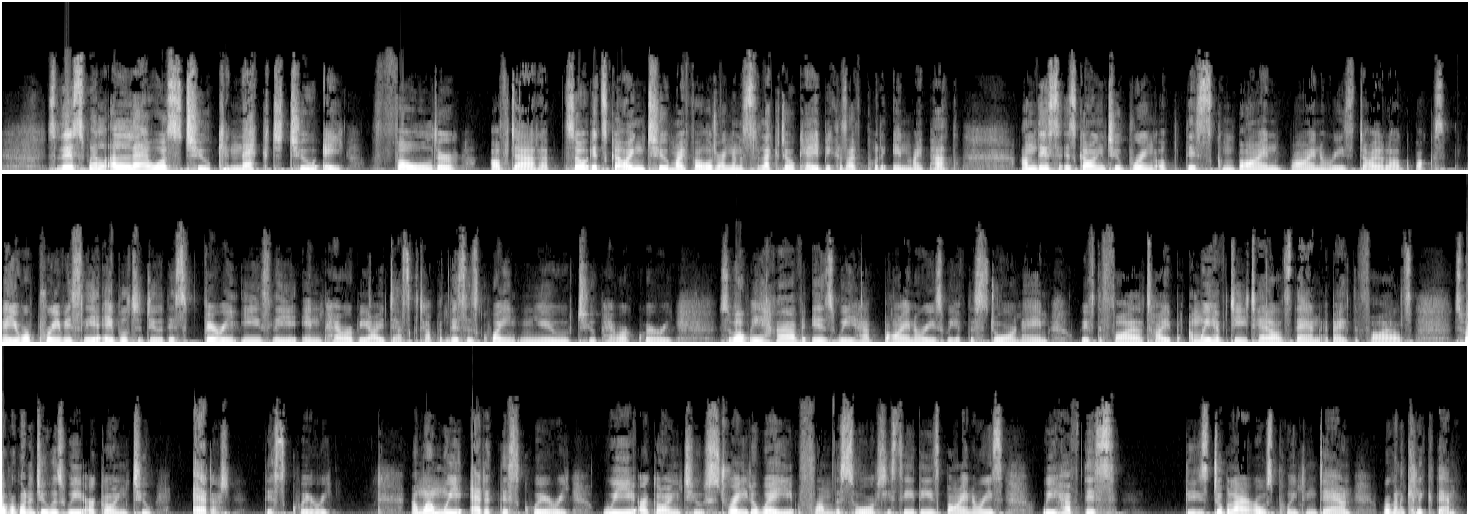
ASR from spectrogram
So this will allow us to connect to a folder of data. So it's going to my folder. I'm going to select OK because I've put it in my path. And this is going to bring up this combine binaries dialog box. Now you were previously able to do this very easily in Power BI desktop and this is quite new to Power Query. So what we have is we have binaries, we have the store name, we have the file type and we have details then about the files. So what we're going to do is we are going to edit this query. And when we edit this query, we are going to straight away from the source, you see these binaries, we have this these double arrows pointing down. We're going to click them.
